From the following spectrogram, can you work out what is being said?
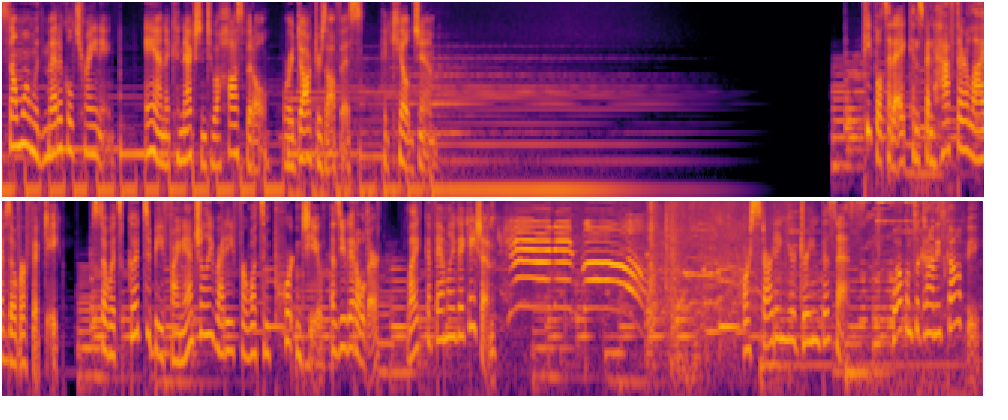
someone with medical training and a connection to a hospital or a doctor's office had killed Jim. People today can spend half their lives over 50. So it's good to be financially ready for what's important to you as you get older, like a family vacation. Or starting your dream business. Welcome to Connie's Coffee.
